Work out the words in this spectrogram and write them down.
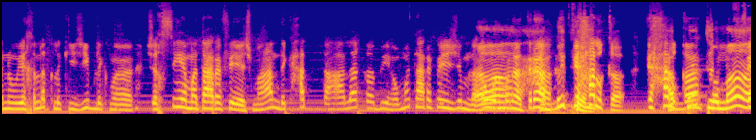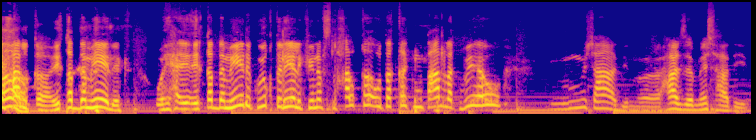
إنه يخلق لك يجيب لك ما شخصية ما تعرفيش ما عندك حتى علاقة بها وما تعرفيش جملة آه، اول مرة تراها في. حلقة في حلقة آه في حلقة يقدمها لك ويقدمها لك ويقتلها لك في نفس الحلقة وتلقاك متعلق بها و... مش عادي حاجة مش عاديه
